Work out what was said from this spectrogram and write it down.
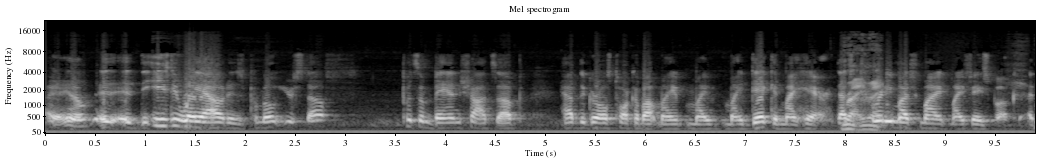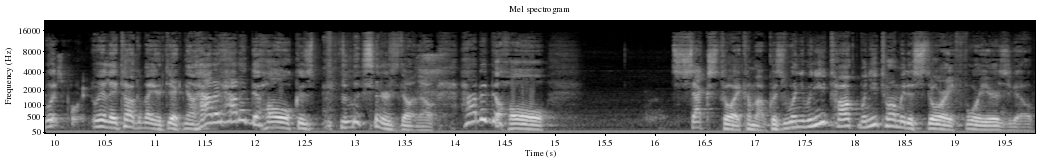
I, you know, it, it, the easy way out is promote your stuff, put some band shots up have the girls talk about my, my, my dick and my hair. That's right, pretty right. much my, my Facebook at well, this point. Well, they talk about your dick. Now, how did how did the whole because the listeners don't know how did the whole sex toy come up? Because when when you talk when you told me the story four years ago,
